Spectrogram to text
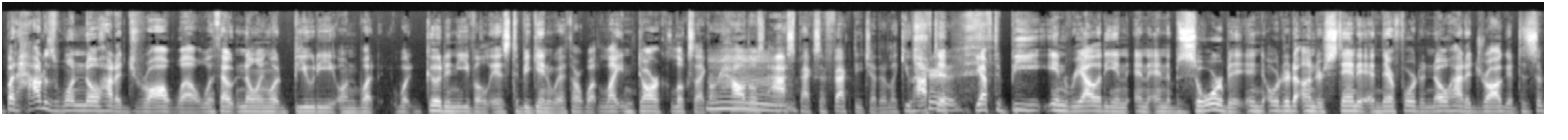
But how does one know how to draw well without knowing what beauty and what, what good and evil is to begin with, or what light and dark looks like, or how those mm. aspects affect each other? Like you have to you have to be in reality and, and, and absorb it in order to understand it, and therefore to know how to draw it. To,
